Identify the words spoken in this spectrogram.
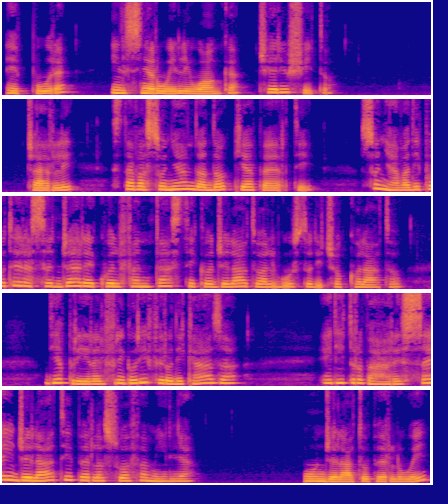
Eppure il signor Willy Wonka ci è riuscito. Charlie stava sognando ad occhi aperti. Sognava di poter assaggiare quel fantastico gelato al gusto di cioccolato, di aprire il frigorifero di casa e di trovare sei gelati per la sua famiglia. Un gelato per lui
